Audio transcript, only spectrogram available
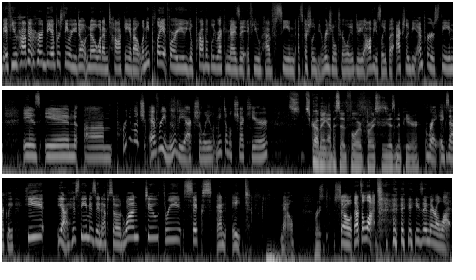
if you haven't heard the Emperor's theme or you don't know what I'm talking about, let me play it for you. You'll probably recognize it if you have seen, especially the original trilogy, obviously. But actually, the Emperor's theme is in um, pretty much every movie. Actually, let me double check here. Scrubbing episode four, of course, because he doesn't appear. Right, exactly. He, yeah, his theme is in episode one, two, three, six, and eight. Now, Right. so that's a lot. He's in there a lot.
